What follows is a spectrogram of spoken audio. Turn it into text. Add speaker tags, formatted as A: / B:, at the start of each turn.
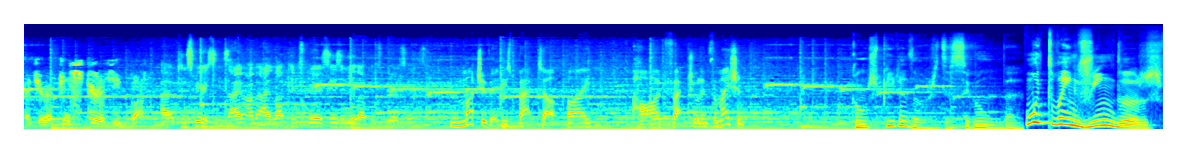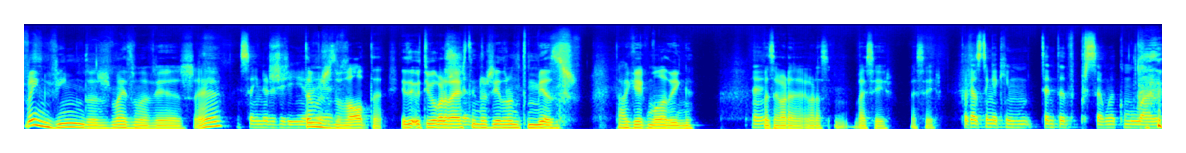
A: that you're a conspiracy buff.
B: Uh, conspiracies. I, I, I love conspiracies, and you love conspiracies.
C: much of it is backed up by hard factual information.
D: Conspiradores de segunda. Muito bem-vindos! Bem-vindos mais uma vez. hã?
E: Essa energia.
D: Estamos
E: é-
D: de volta. Eu, eu tive a guardar esta energia durante meses. Estava aqui acumuladinha.
E: é.
D: Mas agora, agora vai sair. Vai sair.
E: Por acaso tenho aqui um, tanta depressão acumulada.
